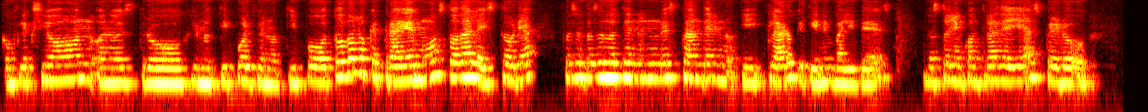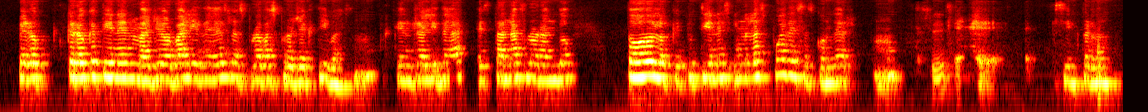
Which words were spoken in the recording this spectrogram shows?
complexión o nuestro genotipo, el fenotipo, todo lo que traemos, toda la historia, pues entonces no tienen un estándar y claro que tienen validez, no estoy en contra de ellas, pero pero creo que tienen mayor validez las pruebas proyectivas, ¿no? porque en realidad están aflorando todo lo que tú tienes y no las puedes esconder. ¿no? Sí. Eh, sí, perdón.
